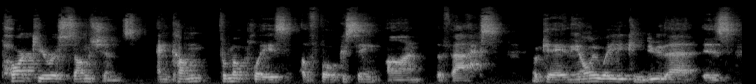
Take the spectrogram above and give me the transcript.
park your assumptions and come from a place of focusing on the facts. Okay, and the only way you can do that is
